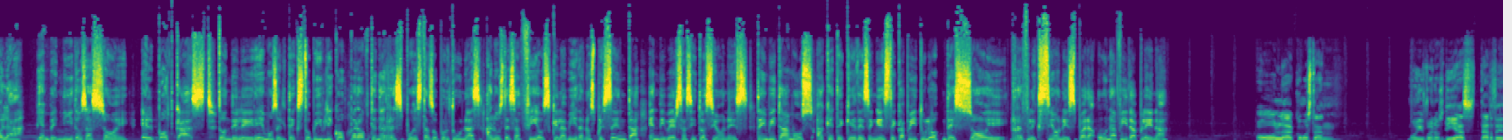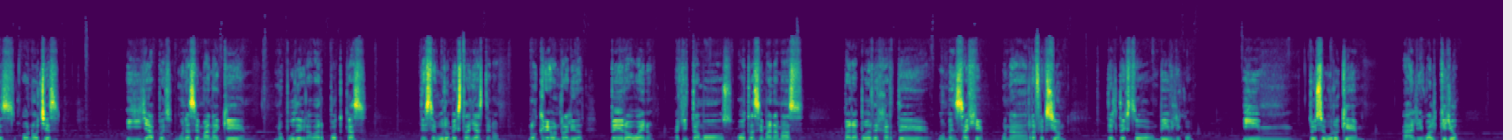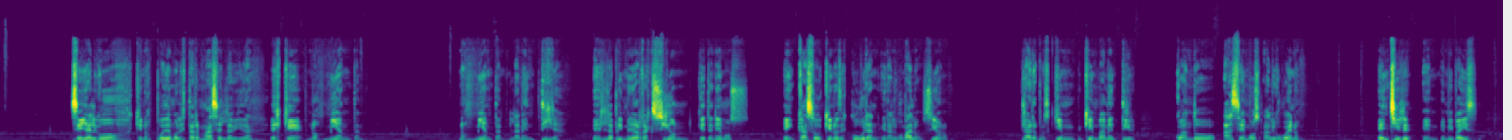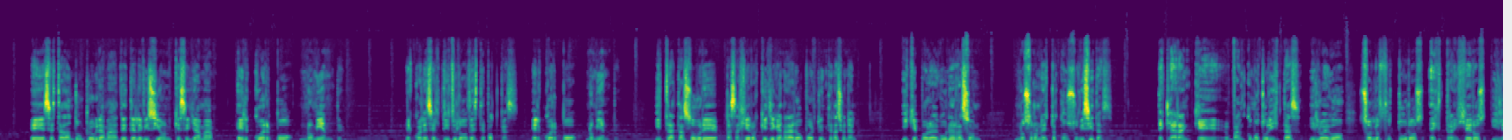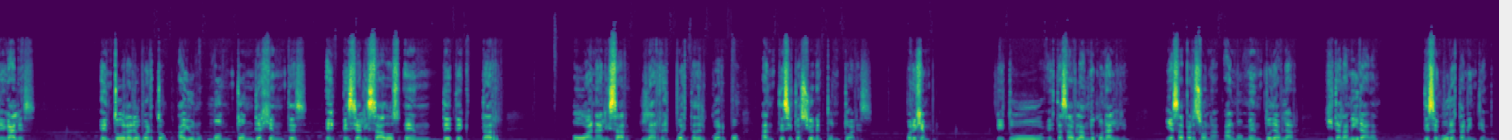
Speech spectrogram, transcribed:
Hola, bienvenidos a Zoe, el podcast, donde leeremos el texto bíblico para obtener respuestas oportunas a los desafíos que la vida nos presenta en diversas situaciones. Te invitamos a que te quedes en este capítulo de Zoe, Reflexiones para una vida plena. Hola, ¿cómo están? Muy buenos días, tardes o noches. Y ya pues una semana que no pude grabar podcast de seguro me extrañaste, ¿no? No creo en realidad. Pero bueno, aquí estamos otra semana más para poder dejarte un mensaje, una reflexión del texto bíblico. Y mm, estoy seguro que, al igual que yo, si hay algo que nos puede molestar más en la vida, es que nos mientan. Nos mientan. La mentira es la primera reacción que tenemos en caso que nos descubran en algo malo, ¿sí o no? Claro, pues ¿quién, quién va a mentir cuando hacemos algo bueno? En Chile, en, mi país, eh, se está dando un programa de televisión que se llama El cuerpo no miente, el cual es el título de este podcast, El cuerpo no miente, y trata sobre pasajeros que llegan al aeropuerto internacional y que por alguna razón no son honestos con sus visitas declaran que van como turistas y luego son los futuros extranjeros ilegales. En todo el aeropuerto hay un montón de agentes especializados en detectar o analizar la respuesta del cuerpo ante situaciones puntuales. Por ejemplo, si tú estás hablando con alguien y esa persona al momento de hablar quita la mirada, de seguro está mintiendo.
